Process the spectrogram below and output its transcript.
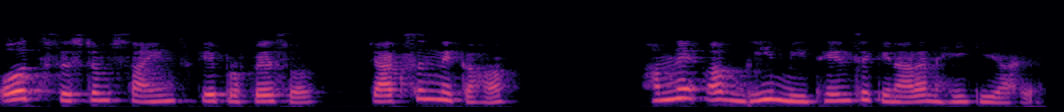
अर्थ सिस्टम साइंस के प्रोफेसर जैक्सन ने कहा, हमने अब भी मीथेन से किनारा नहीं किया है।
